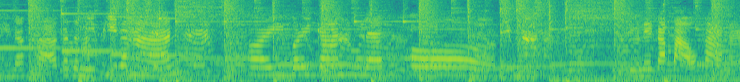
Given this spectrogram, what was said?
นี่นะคะก็จะมีพี่ทหารคอยบริการดู กระเป๋าค่ะน้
